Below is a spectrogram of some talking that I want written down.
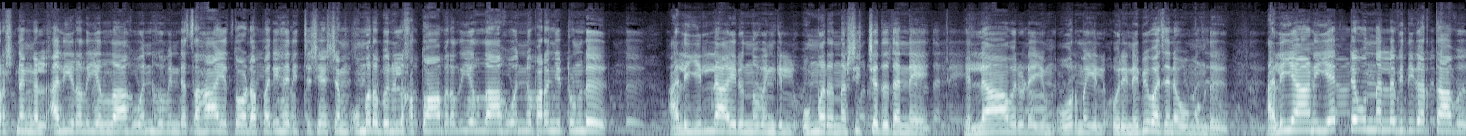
പ്രശ്നങ്ങൾ അലി റളിയല്ലാഹു അൻഹുവിന്റെ സഹായത്തോടെ പരിഹരിച്ച ശേഷം ഉമർ ബിനുൽ ഖത്താബ് അൻഹു പറഞ്ഞിട്ടുണ്ട്. അലി ഇല്ലായിരുന്നുവെങ്കിൽ ഉമർ നശിച്ചത് തന്നെ. എല്ലാവരുടെയും ഓർമ്മയിൽ ഒരു നബിവചനവുമുണ്ട്. അലിയാണ് ഏറ്റവും നല്ല വിധികർത്താവ്.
